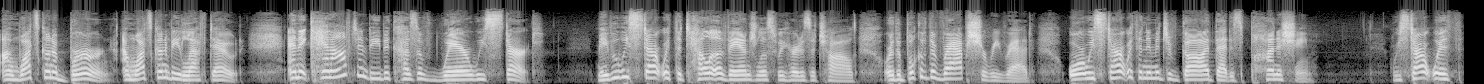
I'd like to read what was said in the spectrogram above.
on what's going to burn and what's going to be left out? And it can often be because of where we start. Maybe we start with the televangelist we heard as a child, or the book of the rapture we read, or we start with an image of God that is punishing. We start with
